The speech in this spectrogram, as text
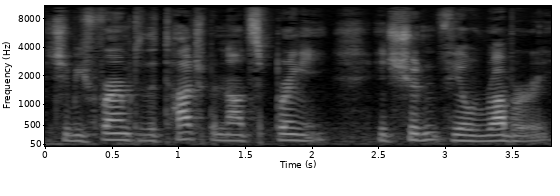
It should be firm to the touch, but not springy. It shouldn't feel rubbery.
